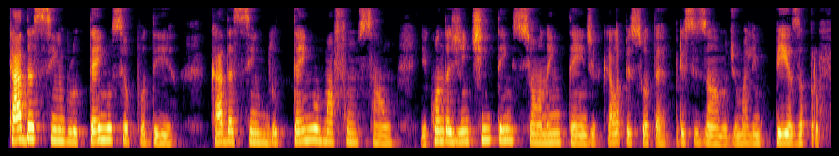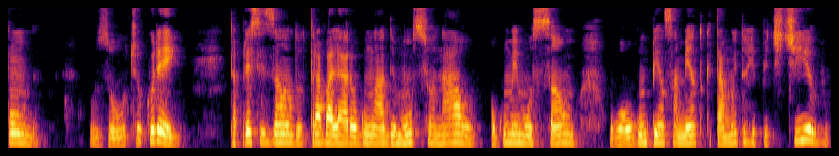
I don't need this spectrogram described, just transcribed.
Cada símbolo tem o seu poder, Cada símbolo tem uma função e quando a gente intenciona, entende que aquela pessoa está precisando de uma limpeza profunda, usou o curei. Está precisando trabalhar algum lado emocional, alguma emoção ou algum pensamento que está muito repetitivo,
